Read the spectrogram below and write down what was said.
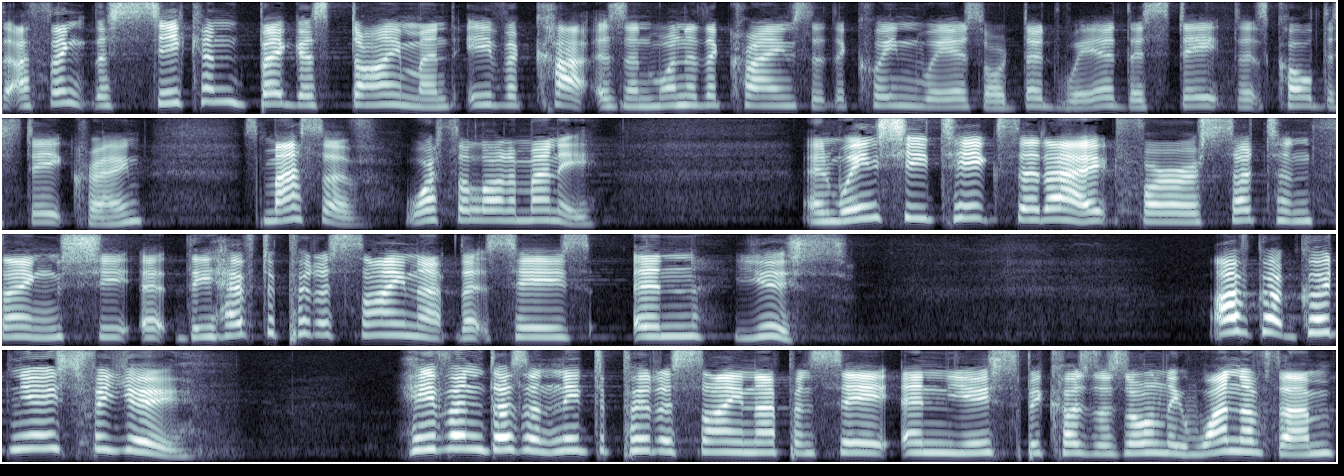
I think the second biggest diamond ever cut is in one of the crowns that the Queen wears or did wear. The state that's called the state crown. It's massive, worth a lot of money. And when she takes it out for certain things, she, uh, they have to put a sign up that says, in use. I've got good news for you. Heaven doesn't need to put a sign up and say in use because there's only one of them.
